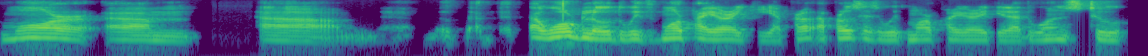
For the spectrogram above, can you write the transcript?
more um, uh, a workload with more priority, a, pro a, process with more priority that wants to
